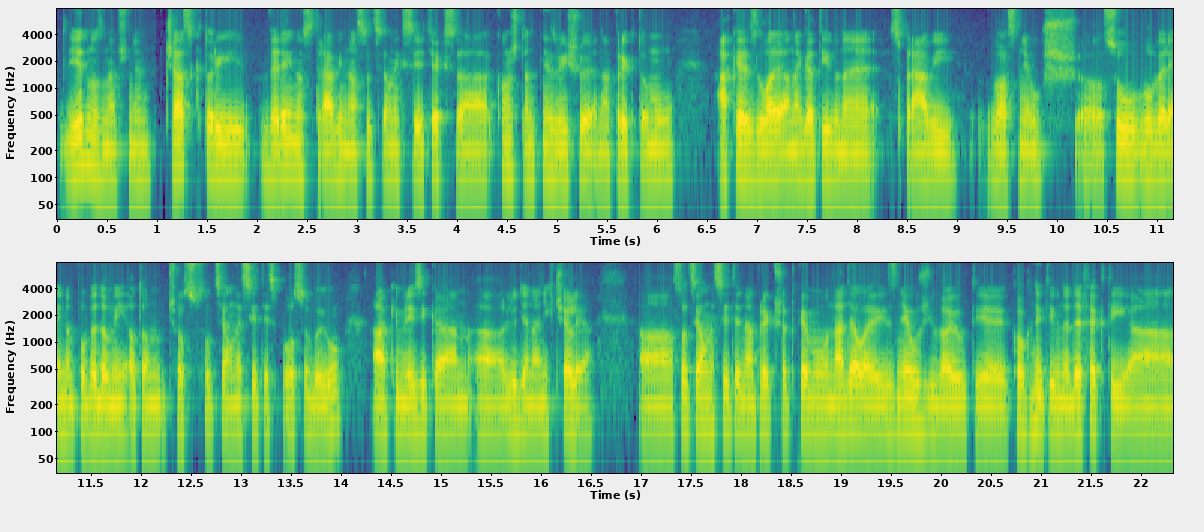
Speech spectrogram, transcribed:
jednoznačne. Čas, ktorý verejnosť strávi na sociálnych sieťach sa konštantne zvyšuje napriek tomu, aké zlé a negatívne správy vlastne už e, sú vo verejnom povedomí o tom, čo sociálne siete spôsobujú a akým rizikám e, ľudia na nich čelia. sociálne siete napriek všetkému naďalej zneužívajú tie kognitívne defekty a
